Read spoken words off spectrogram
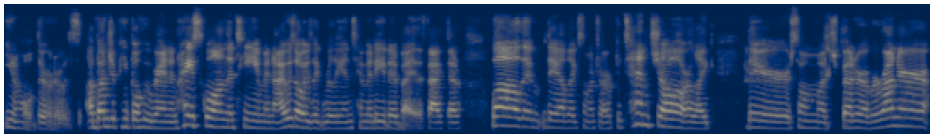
you know there was a bunch of people who ran in high school on the team, and I was always like really intimidated by the fact that well they they have like so much more potential or like they're so much better of a runner.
